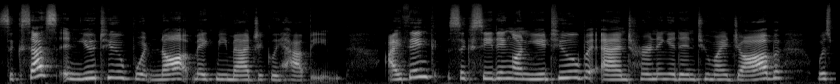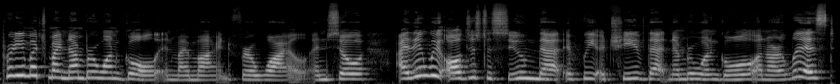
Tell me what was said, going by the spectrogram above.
success in YouTube would not make me magically happy. I think succeeding on YouTube and turning it into my job was pretty much my number one goal in my mind for a while. And so I think we all just assume that if we achieve that number one goal on our list,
